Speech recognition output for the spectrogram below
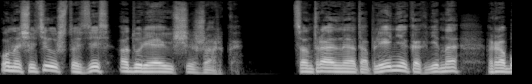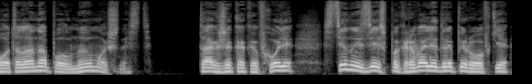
он ощутил, что здесь одуряюще жарко. Центральное отопление, как видно, работало на полную мощность. Так же, как и в холле, стены здесь покрывали драпировки,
